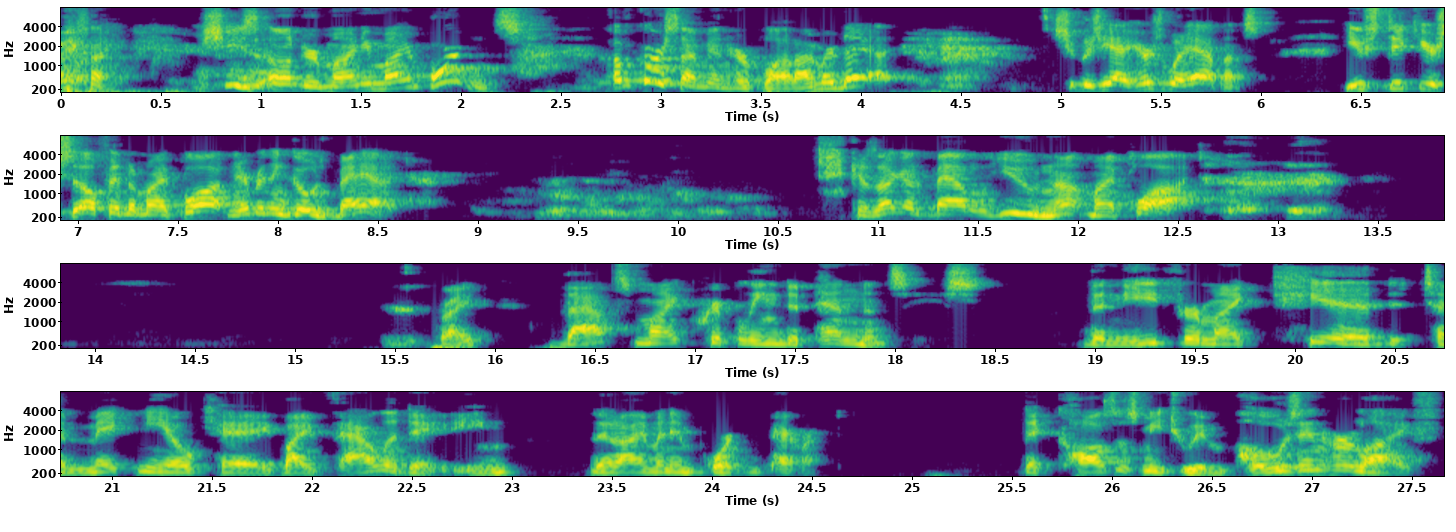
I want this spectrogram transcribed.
she's undermining my importance. Of course I'm in her plot. I'm her dad. She goes, Yeah, here's what happens. You stick yourself into my plot and everything goes bad because I got to battle you, not my plot. Right? That's my crippling dependencies. The need for my kid to make me okay by validating that I'm an important parent. That causes me to impose in her life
